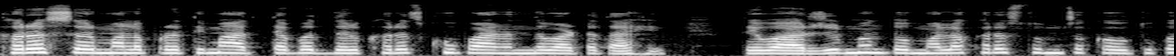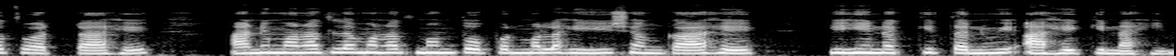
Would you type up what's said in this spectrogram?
"खरंच सर, मला प्रतिमा आत्याबद्दल खरंच खूप आनंद वाटत आहे." तेव्हा अर्जुन म्हणतो, "मला खरंच तुमचं कौतुकच वाटतं आहे आणि मनातल्या मनात म्हणतो, पण मला हीही शंका आहे, की ही नक्की तन्वी आहे की नाही?"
